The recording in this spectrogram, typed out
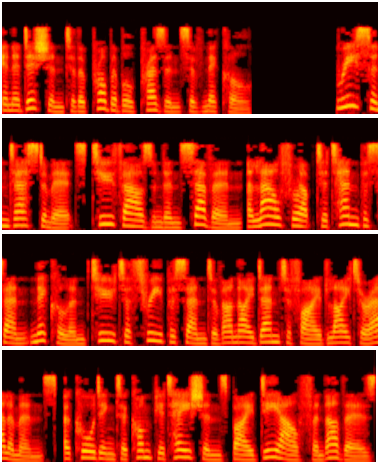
in addition to the probable presence of nickel. Recent estimates 2007 allow for up to 10% nickel and 2 to 3% of unidentified lighter elements. According to computations by D. Alfè and others,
